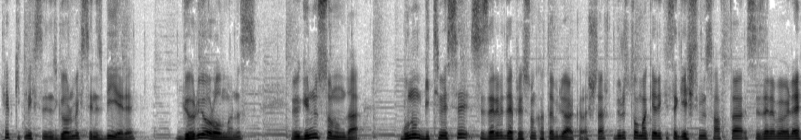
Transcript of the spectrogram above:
hep gitmek istediğiniz, görmek istediğiniz bir yeri görüyor olmanız ve günün sonunda bunun bitmesi sizlere bir depresyon katabiliyor arkadaşlar. Dürüst olmak gerekirse geçtiğimiz hafta sizlere böyle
